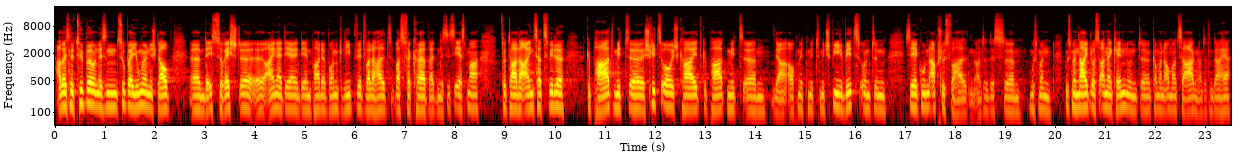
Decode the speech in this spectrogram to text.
Aber er ist eine Type und ist ein super Junge und ich glaube, ähm, der ist zu Recht äh, einer, der, der in Paderborn geliebt wird, weil er halt was verkörpert. Und das ist erstmal totaler Einsatzwille gepaart mit äh, Schlitzohrigkeit, gepaart mit, ähm, ja, auch mit, mit, mit Spielwitz und einem sehr guten Abschlussverhalten. Also das äh, muss, man, muss man neidlos anerkennen und äh, kann man auch mal sagen. Also von daher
